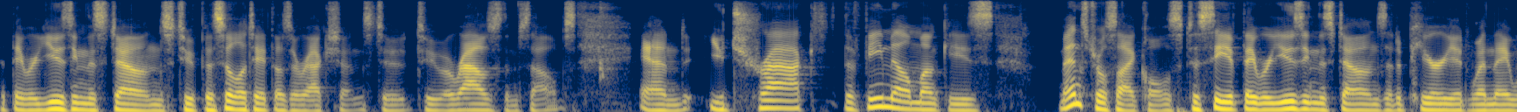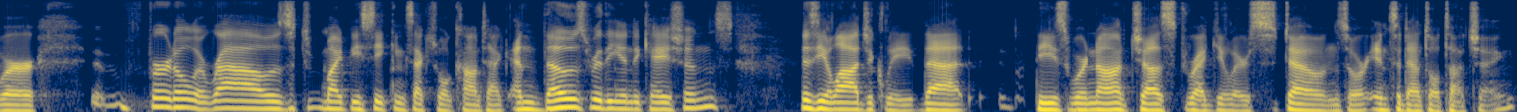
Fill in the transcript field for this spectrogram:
that they were using the stones to facilitate those erections, to to arouse themselves. And you tracked the female monkeys menstrual cycles to see if they were using the stones at a period when they were fertile, aroused, might be seeking sexual contact. And those were the indications physiologically that these were not just regular stones or incidental touching.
